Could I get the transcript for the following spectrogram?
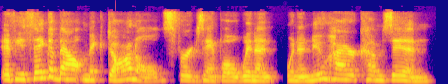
If you think about mcdonald's for example when a when a new hire comes in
